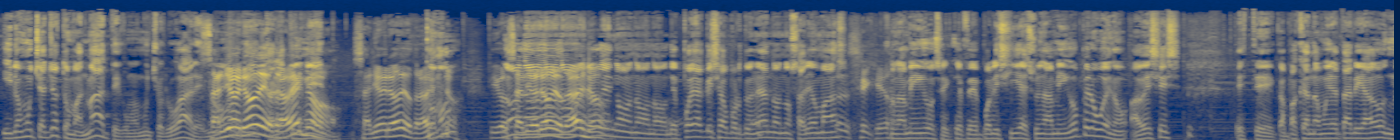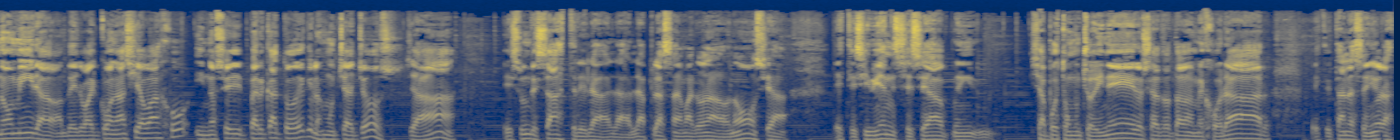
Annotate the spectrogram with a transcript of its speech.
y los muchachos toman mate, como en muchos lugares. ¿no? ¿Salió Herode otra vez? No. ¿Salió Herode otra vez? ¿Cómo? No. Digo, No, ¿salió no, Herode otra vez? No. Herode no, no, no. Después de aquella oportunidad no, no salió más. Es un amigo, es el jefe de policía, es un amigo, pero bueno, a veces, este, capaz que anda muy atareado, no mira del balcón hacia abajo y no se percató de que los muchachos ya es un desastre la, la, la plaza de Maldonado, ¿no? O sea, este, si bien se, se ha se ha puesto mucho dinero, se ha tratado de mejorar, este, están las señoras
